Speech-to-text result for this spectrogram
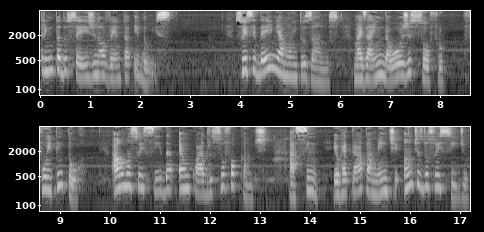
30 de 6 de 92. Suicidei-me há muitos anos, mas ainda hoje sofro. Fui pintor. Alma Suicida é um quadro sufocante. Assim, eu retrato a mente antes do suicídio.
